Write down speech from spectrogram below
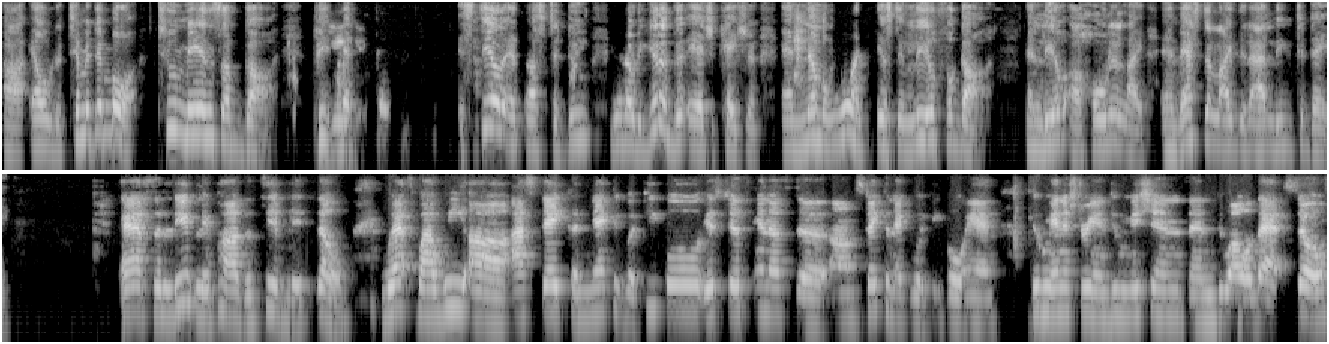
uh, Elder Timothy Moore, two men of God. It's still in us to do, you know, to get a good education. And number one is to live for God and live a holy life. And that's the life that I lead today. Absolutely, positively. So that's why we uh I stay connected with people. It's just in us to um stay connected with people and do ministry and do missions and do all of that. So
